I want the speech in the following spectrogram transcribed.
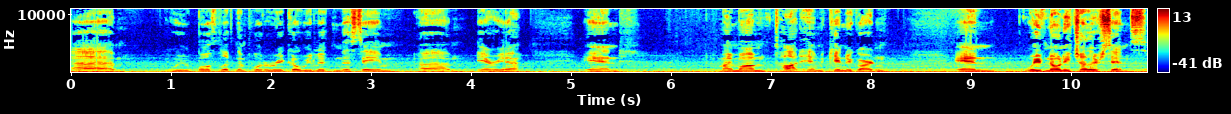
Um, we both lived in Puerto Rico. We lived in the same um, area, and my mom taught him kindergarten, and we've known each other since.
